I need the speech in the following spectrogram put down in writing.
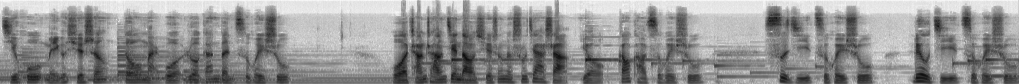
几乎每个学生都买过若干本词汇书。我常常见到学生的书架上有高考词汇书、四级词汇书、六级词汇书、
